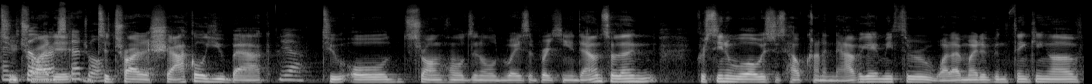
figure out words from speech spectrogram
to And try to schedule. to try to shackle you back Yeah. to old strongholds and old ways of breaking it down. So then Kristina will always just help kind of navigate me through what I might have been thinking of,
